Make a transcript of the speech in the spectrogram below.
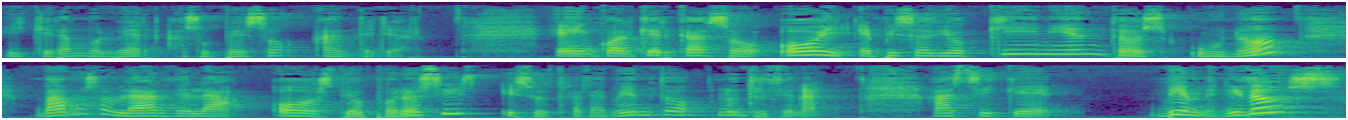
y quieran volver a su peso anterior. En cualquier caso, hoy, episodio 501, vamos a hablar de la osteoporosis y su tratamiento nutricional. Así que, bienvenidos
